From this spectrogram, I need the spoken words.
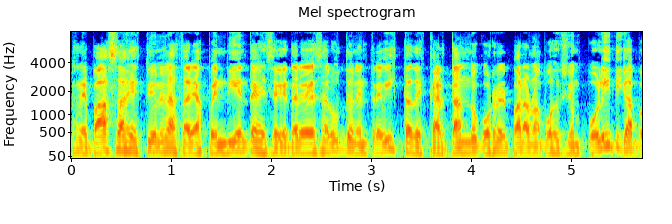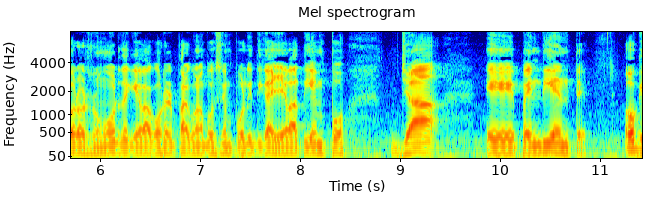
repasa gestiones las tareas pendientes el secretario de salud de una entrevista descartando correr para una posición política, pero el rumor de que va a correr para una posición política lleva tiempo ya eh, pendiente. Ok,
